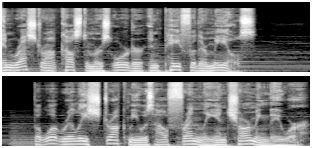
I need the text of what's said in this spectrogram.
and restaurant customers order and pay for their meals. But what really struck me was how friendly and charming they were.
